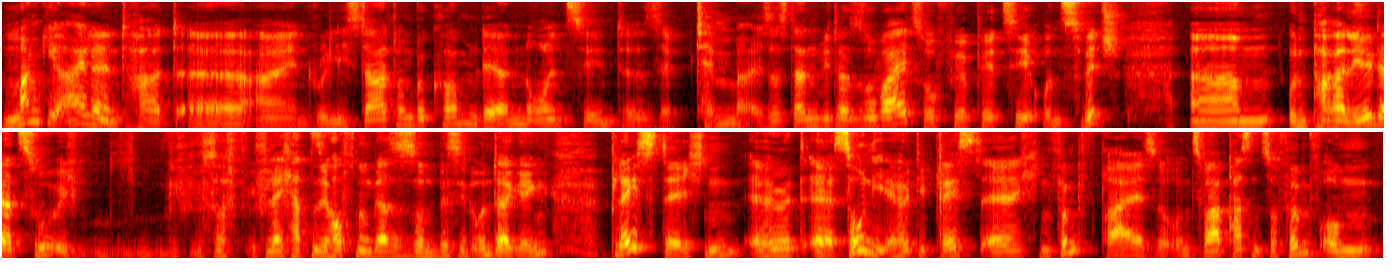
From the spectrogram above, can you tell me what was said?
Monkey Island hat äh, ein Release-Datum bekommen, der 19. September ist es dann wieder soweit, so für PC und Switch. Ähm, und parallel dazu, ich, vielleicht hatten sie Hoffnung, dass es so ein bisschen unterging. PlayStation erhöht, äh, Sony erhöht die PlayStation 5 Preise und zwar passend zu 5 um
